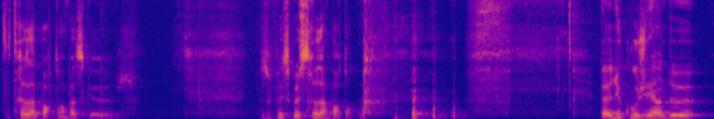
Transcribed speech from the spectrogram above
C'est très important parce que parce que c'est très important. Euh, du coup, j'ai un 2,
